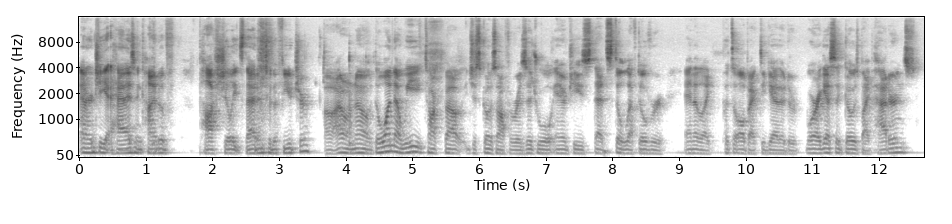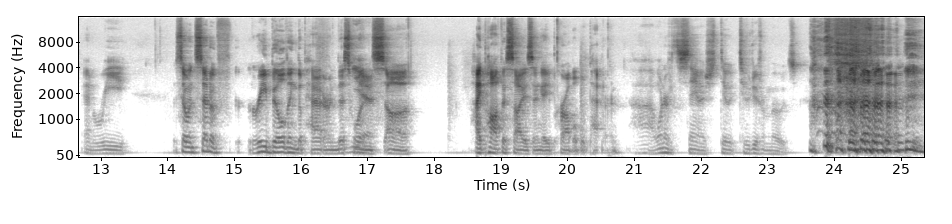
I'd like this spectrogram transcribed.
energy it has and kind of postulates that into the future. Uh, I don't know. The one that we talked about just goes off of residual energies that's still left over, and it like puts it all back together. To, or I guess it goes by patterns and re. So instead of rebuilding the pattern, this Yeah. one's uh, hypothesizing a probable pattern. Ah, I wonder if it's the same. It's just two, two different modes.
